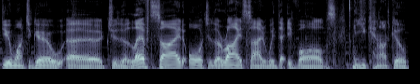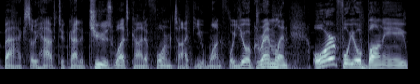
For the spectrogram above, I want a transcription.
do you want to go uh, to the left side or to the right side with the evolves? You cannot go back so you have to kind of choose what kind of form type you want for your gremlin or for your bunny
